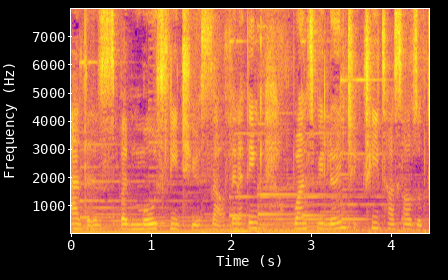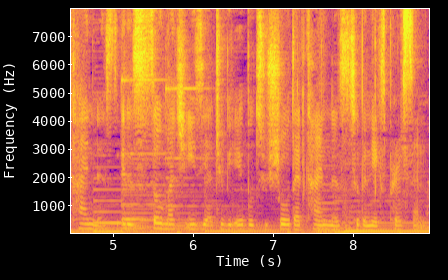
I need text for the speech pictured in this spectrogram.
others but mostly to yourself. And I think once we learn to treat ourselves with kindness, it is so much easier to be able to show that kindness to the next person.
